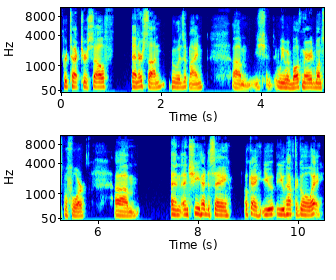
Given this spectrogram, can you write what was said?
protect herself and her son, who isn't mine. Um, we were both married once before, um, and and she had to say, "Okay, you you have to go away.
